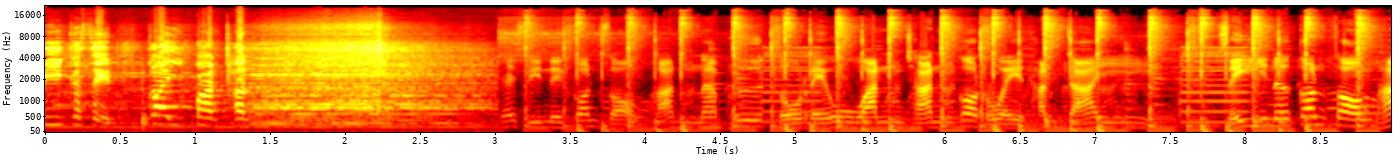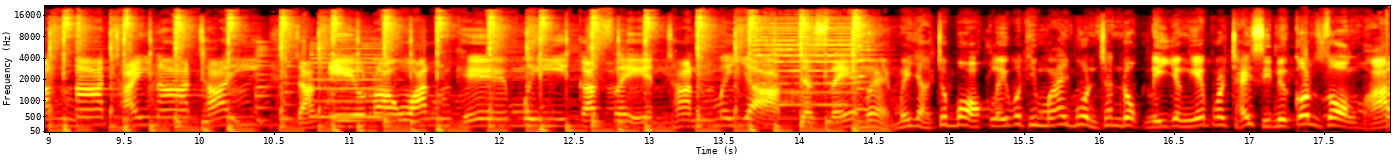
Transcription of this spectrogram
มีเกษตรใกล้บ้านท่านใช้สีในก้อนสองพันนะพืชโตเร็ววันฉันก็รวยทันใจ สีเนก้อนสองพันนาใช้นาใช้จากเอราวันเคมีเกษตรฉันไม่อยากจะเซแม่ไม่อยากจะบอกเลยว่าที่ไม้ผลฉันดกดีอย่างเงี้ยเพราะใช้สีเนก้อนสองพัน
